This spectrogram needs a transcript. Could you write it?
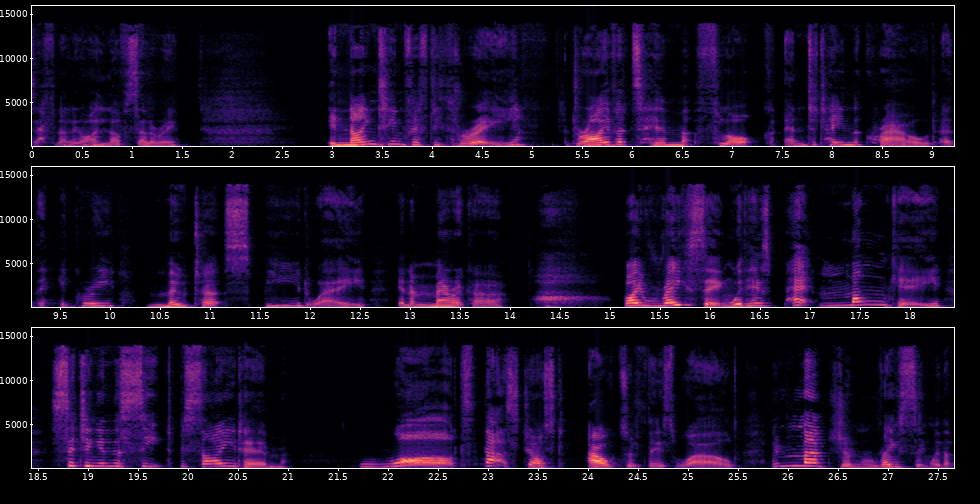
definitely not. I love celery. In 1953, driver Tim Flock entertained the crowd at the Hickory Motor Speedway in America oh, by racing with his pet monkey sitting in the seat beside him. What? That's just out of this world. Imagine racing with a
